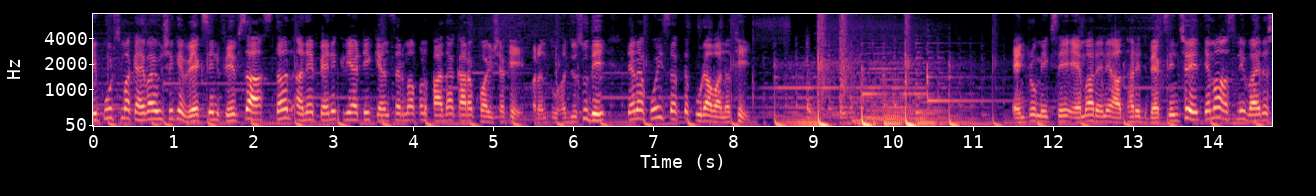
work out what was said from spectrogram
રિપોર્ટ્સમાં કહેવાયું છે કે વેક્સિન ફેફસા, સ્તન અને પેનિક્રિયાટિક કેન્સરમાં પણ ફાયદાકારક હોઈ શકે, પરંતુ હજુ સુધી તેના કોઈ સખ્ત પુરાવા નથી. એન્ટ્રોમિક્સ એ એમઆરએનએ આધારિત વેક્સિન છે, તેમાં અસલી વાયરસ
